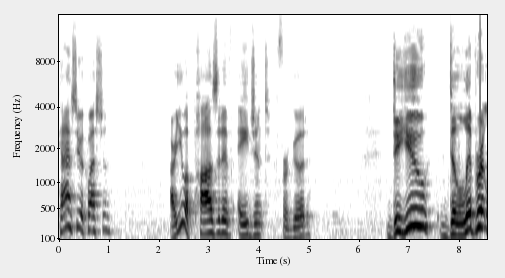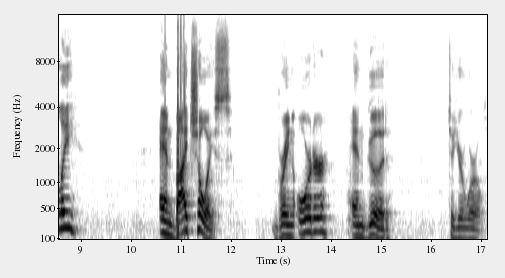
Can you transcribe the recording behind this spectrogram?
Can I ask you a question? Are you a positive agent for good? Do you deliberately and by choice bring order and good to your world?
